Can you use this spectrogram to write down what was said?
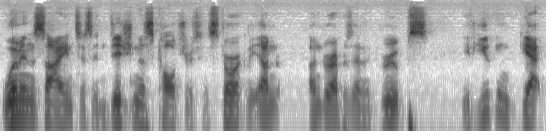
women scientists, indigenous cultures, historically un, underrepresented groups, if you can get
